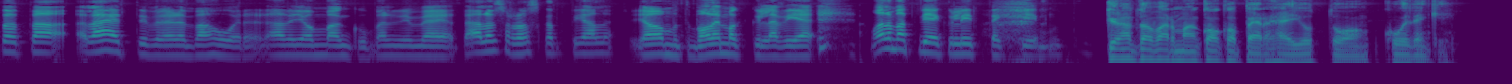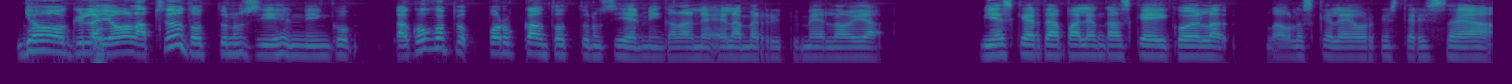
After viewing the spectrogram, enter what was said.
tota, lähettimellä, niin mä huudan aina jommankumman nimeä. Ja täällä olisi roskat pialle. Joo, mutta molemmat kyllä vie. Molemmat vie kyllä itsekin. Mutta. Kyllähän tuo varmaan koko perheen juttu on kuitenkin. Joo, kyllä joo. Lapset on tottunut siihen, niin kuin, tai koko porukka on tottunut siihen, minkälainen elämänrytmi meillä on. Ja mies kertaa paljon kanssa keikoilla, laulaskelee orkesterissa ja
